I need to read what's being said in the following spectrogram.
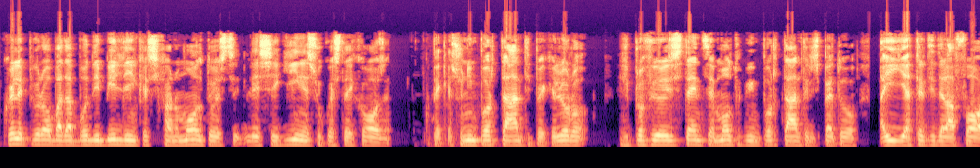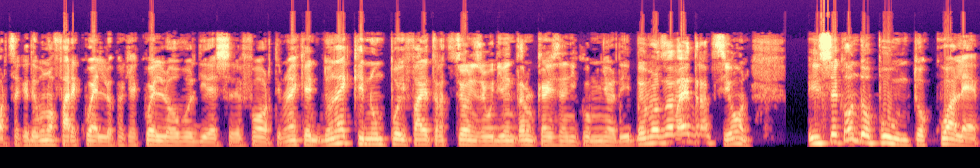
Quella è più roba da bodybuilding che si fanno molto le seghine su queste cose perché sono importanti perché loro il profilo di resistenza è molto più importante rispetto agli atleti della forza che devono fare quello perché quello vuol dire essere forti. Non è che non, è che non puoi fare trazioni se vuoi diventare un calisthenico migliore, devi per forza fare trazioni. Il secondo punto qual è?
